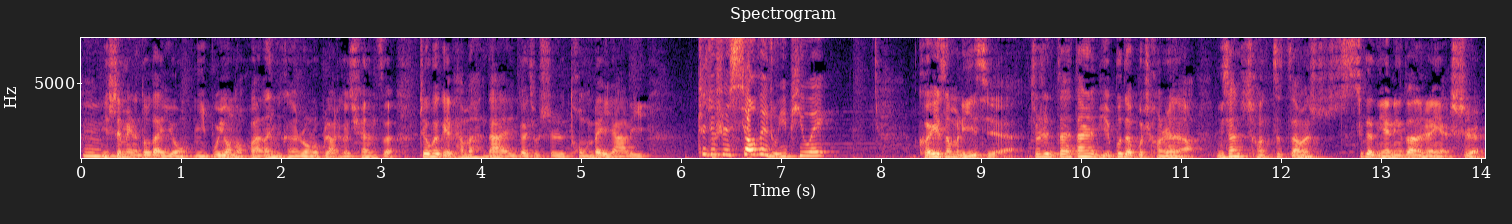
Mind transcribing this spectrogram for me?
嗯你身边人都在用，你不用的话，那你可能融入不了这个圈子，这会给他们很大的一个就是同辈压力。这就是消费主义 PUA。可以这么理解，就是但但是也不得不承认啊，你像成这咱们这个年龄段的人也是，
